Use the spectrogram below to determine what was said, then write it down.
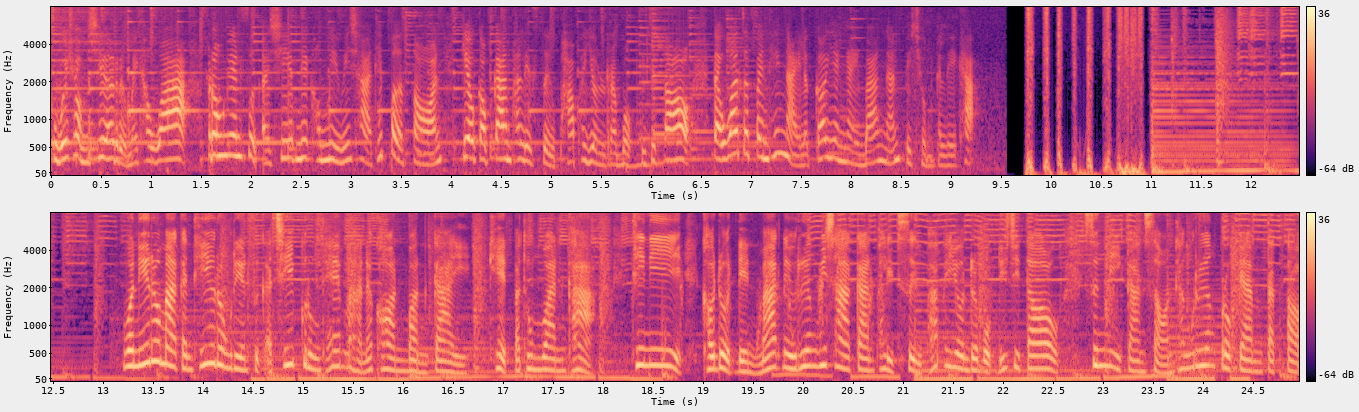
คุณผู้ชมเชื่อหรือไม่คะว่า โรงเรียนฝึกอาชีพนี่เขามีวิชาที่เปิดสอน เกี่ยวกับการผลิตสื่อภาพยนตร์ระบบดิจิทัลแต่ว่าจะเป็นที่ไหนแล้วก็ยังไงบ้างนั้นไปชมกันเลยค่ะ วันนี้เรามากันที่โรงเรียนฝึกอาชีพกรุงเทพมหานครบ่อนไก่ เขตปทุมวันค่ะ ที่นี่เขาโดดเด่นมากในเรื่องวิชาการผลิตสื่อภาพยนตร์ระบบดิจิตอล ซึ่งมีการสอนทั้งเรื่องโปรแกรมตัดต่อ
